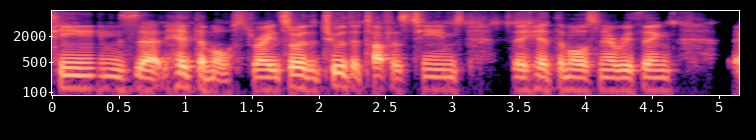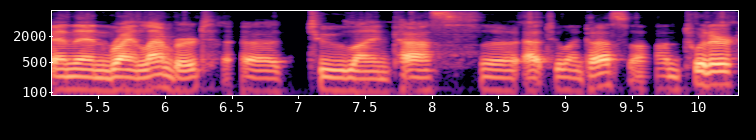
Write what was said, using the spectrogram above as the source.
teams that hit the most, right? So the two of the toughest teams, they hit the most and everything. And then Ryan Lambert, uh, two line pass uh, at two line pass on Twitter.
